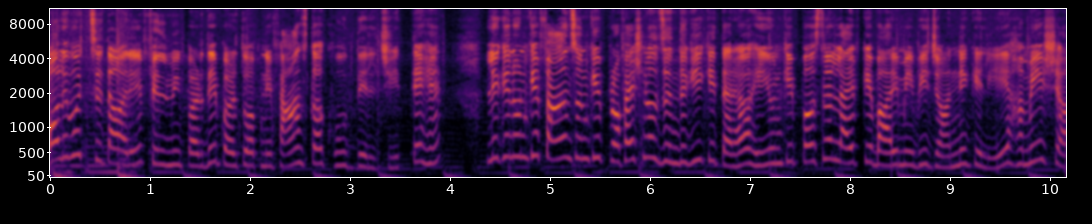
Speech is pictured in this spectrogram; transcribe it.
बॉलीवुड सितारे फिल्मी पर्दे पर तो अपने फैंस का खूब दिल जीतते हैं, लेकिन उनके फैंस उनकी प्रोफेशनल ज़िंदगी की तरह ही उनकी पर्सनल लाइफ के बारे में भी जानने के लिए हमेशा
